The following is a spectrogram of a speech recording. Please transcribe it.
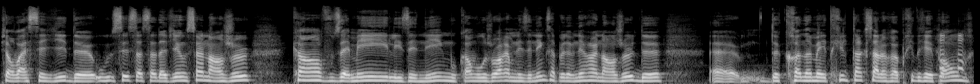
Puis on va essayer de... Ou, ça, ça devient aussi un enjeu quand vous aimez les énigmes ou quand vos joueurs aiment les énigmes. Ça peut devenir un enjeu de... euh, de chronométrer le temps que ça leur a pris de répondre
